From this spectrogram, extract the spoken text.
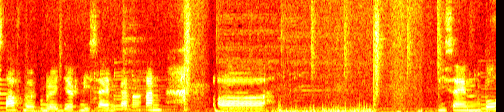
Staff baru belajar desain karena kan eh desain tuh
